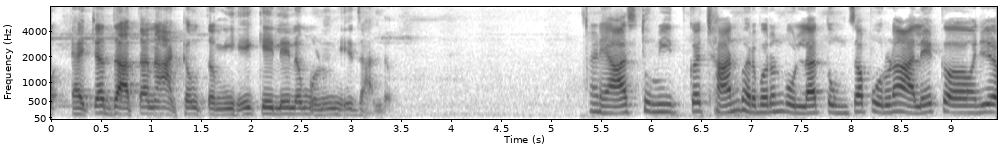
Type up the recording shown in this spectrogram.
ह्याच्यात जाताना आठवतं मी हे केलेलं म्हणून हे झालं. आणि आज तुम्ही इतकं छान भरभरून बोललात. तुमचा पूर्ण आलेख म्हणजे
